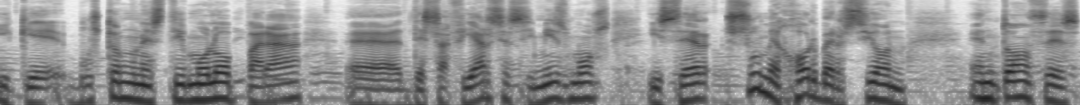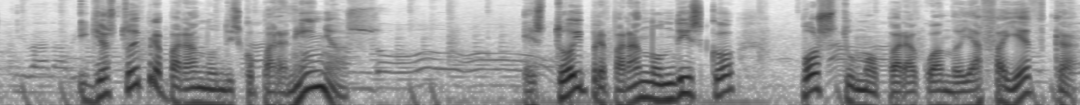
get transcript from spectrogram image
y que buscan un estímulo para eh, desafiarse a sí mismos y ser su mejor versión. Entonces, yo estoy preparando un disco para niños. Estoy preparando un disco póstumo para cuando ya fallezca.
